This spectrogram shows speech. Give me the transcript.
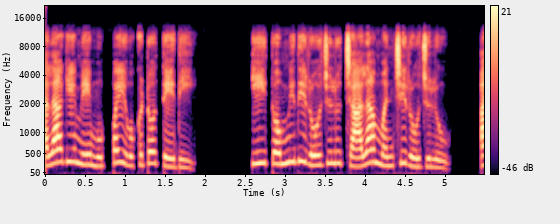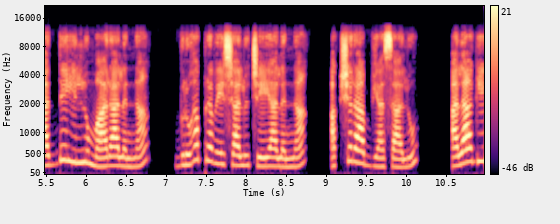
అలాగే మే ముప్పై ఒకటో తేదీ. ఈ తొమ్మిది రోజులు చాలా మంచి రోజులు. అద్దె ఇల్లు మారాలన్నా గృహప్రవేశాలు చేయాలన్నా అక్షరాభ్యాసాలు అలాగే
